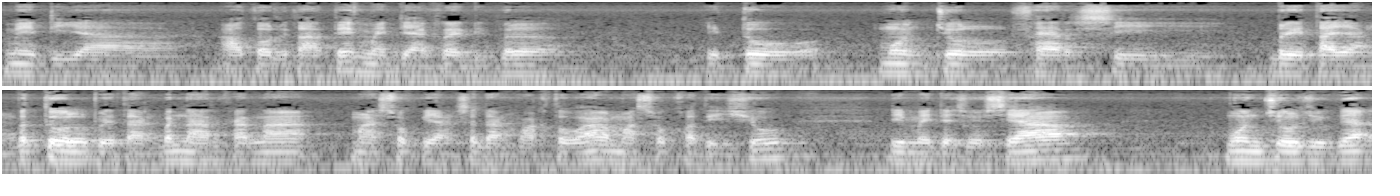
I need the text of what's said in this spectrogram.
media autoritatif, media kredibel itu muncul versi berita yang betul, berita yang benar karena masuk yang sedang faktual, masuk hot issue di media sosial muncul juga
